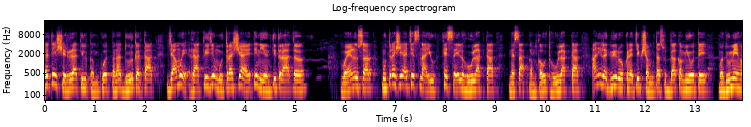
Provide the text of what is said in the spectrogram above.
तर ते शरीरातील कमकुवतपणा दूर करतात. ज्यामुळे रात्री जे मूत्राशय आहे ते नियंत्रित राहतं. वयानुसार मूत्राशयाचे स्नायू हे सैल होऊ लागतात नसा कमकाऊत होऊ लागतात आणि लघवी रोखण्याची क्षमतासुद्धा कमी होते. मधुमेह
